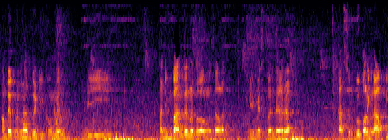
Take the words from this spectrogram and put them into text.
sampai pernah gue di komen di Tanjung Pandan atau kalau nggak salah di mes bandara kasur gue paling rapi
